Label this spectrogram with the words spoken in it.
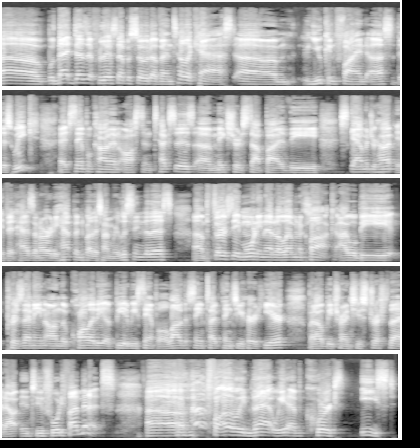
Uh, well, that does it for this episode of Intellicast. Um, you can find us this week at SampleCon in Austin, Texas. Uh, make sure to stop by the scavenger hunt if it hasn't already happened by the time you're listening to this. Um, Thursday morning at 11 o'clock, I will be presenting on the quality of B2B sample. A lot of the same type things you heard here, but I'll be trying to stretch that out into 45 minutes. Uh, following that, we have Quirks East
